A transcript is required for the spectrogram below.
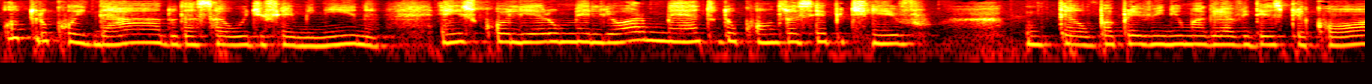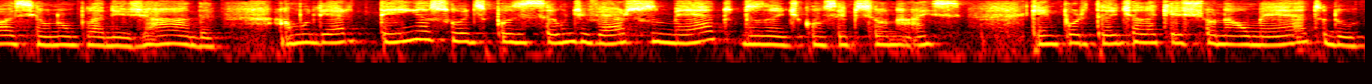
Outro cuidado da saúde feminina é escolher o melhor método contraceptivo então, para prevenir uma gravidez precoce ou não planejada, a mulher tem à sua disposição diversos métodos anticoncepcionais, que é importante ela questionar o método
